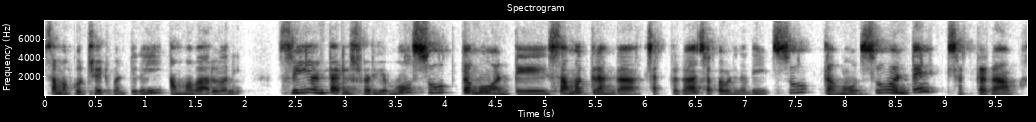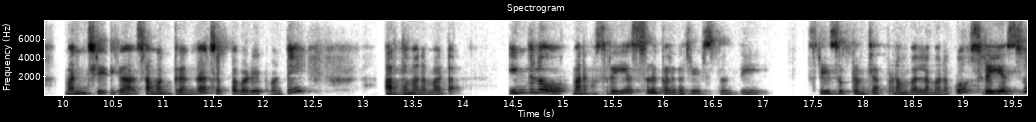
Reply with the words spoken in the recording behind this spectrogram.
సమకూర్చేటువంటిది అమ్మవారు అని. శ్రీ అంటే ఐశ్వర్యము సూక్తము అంటే సమగ్రంగా చక్కగా చెప్పబడినది. సూక్తము సు అంటే చక్కగా మంచిగా సమగ్రంగా చెప్పబడేటువంటి అర్థం అన్నమాట ఇందులో మనకు శ్రేయస్సును కలుగజేస్తుంది. శ్రీ సూక్తం చెప్పడం వల్ల మనకు శ్రేయస్సు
